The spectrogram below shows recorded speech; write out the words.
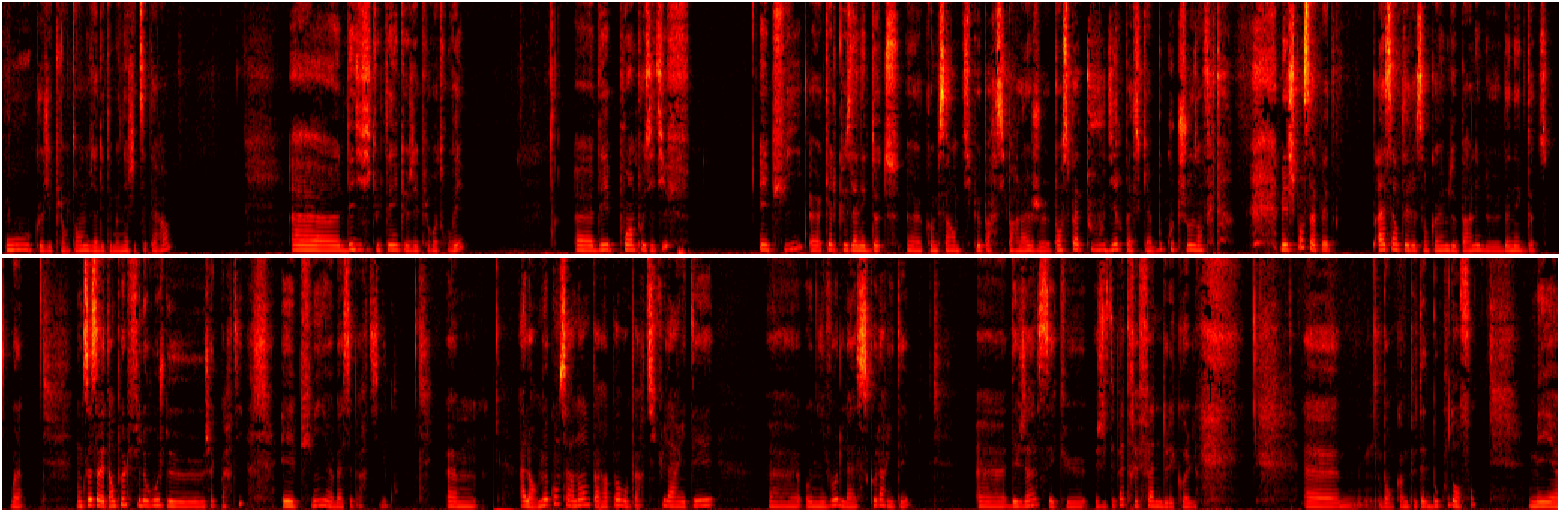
ou que j'ai pu entendre via les témoignages, etc. Euh, des difficultés que j'ai pu retrouver, des points positifs, et puis quelques anecdotes comme ça, un petit peu par-ci par-là. Je pense pas tout vous dire parce qu'il y a beaucoup de choses en fait. Mais je pense que ça peut être assez intéressant quand même de parler d'anecdotes. Voilà. Donc ça, ça va être un peu le fil rouge de chaque partie. Et puis, euh, bah, c'est parti du coup. Euh, alors, me concernant par rapport aux particularités euh, au niveau de la scolarité, déjà, c'est que j'étais pas très fan de l'école. bon, comme peut-être beaucoup d'enfants. Mais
